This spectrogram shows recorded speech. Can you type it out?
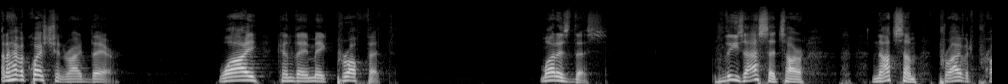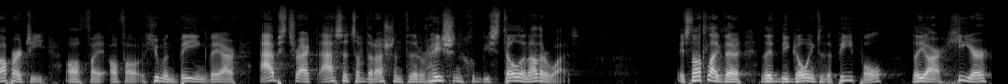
And I have a question right there. Why can they make profit? What is this? These assets are not some private property of a, of a human being. They are abstract assets of the Russian Federation who'd be stolen otherwise. It's not like they'd be going to the people. They are here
